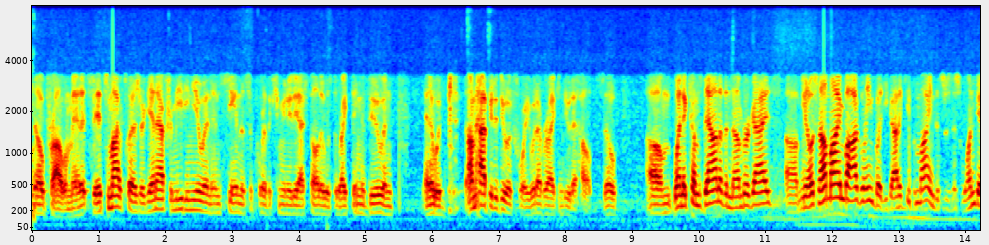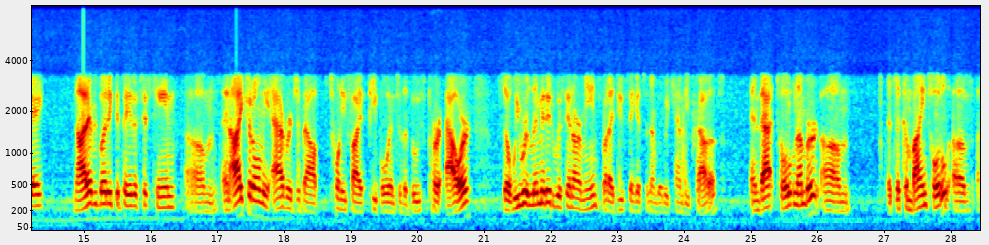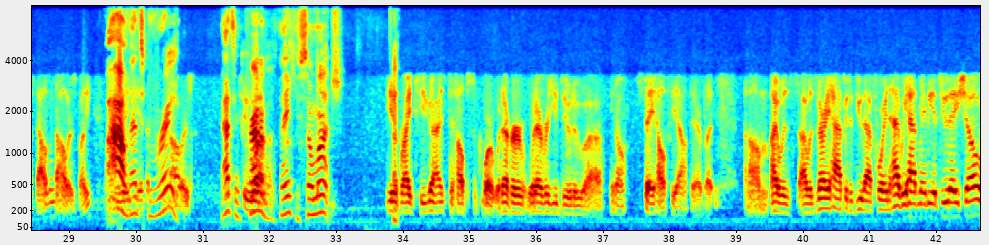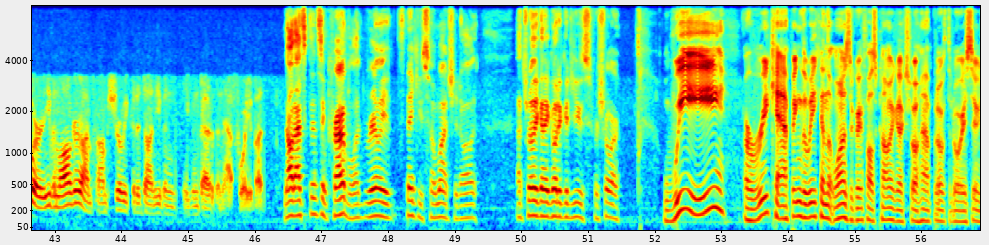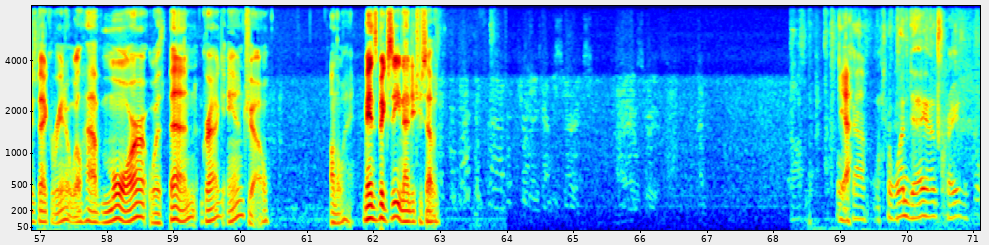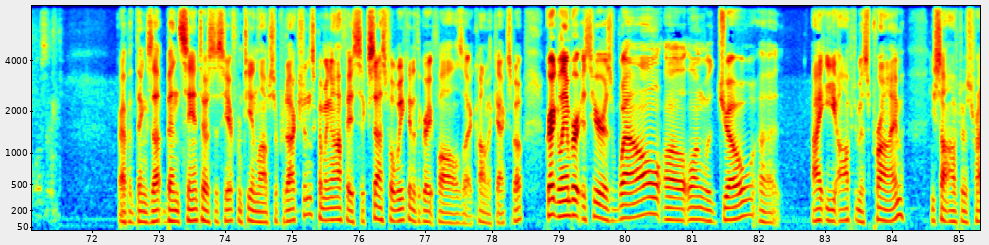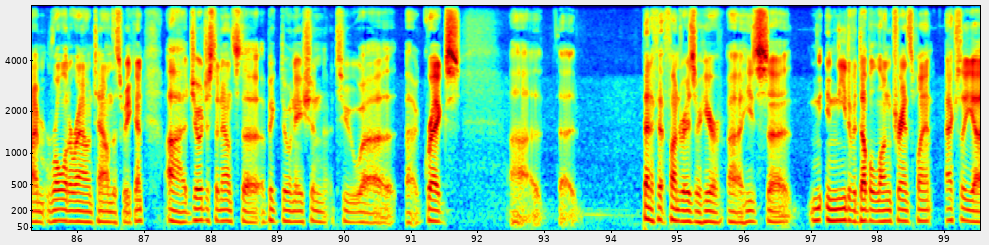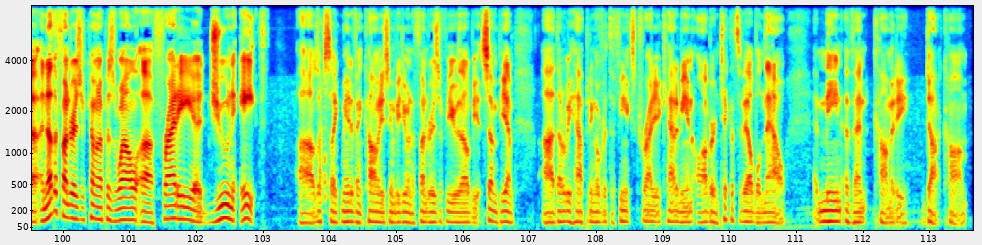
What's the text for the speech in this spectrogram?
No problem, man. It's it's my pleasure. Again, after meeting you and, and seeing the support of the community, I felt it was the right thing to do. And and it would. I'm happy to do it for you, whatever I can do to help. So. Um, when it comes down to the number, guys, um, you know it's not mind-boggling, but you got to keep in mind this was just one day. Not everybody could pay the 15, um, and I could only average about 25 people into the booth per hour. So we were limited within our means, but I do think it's a number we can be proud of. And that total number, um, it's a combined total of a thousand dollars, buddy. Wow, that's great. $1,000 That's to, uh, incredible. Thank you so much. give right to you guys to help support whatever whatever you do to uh, you know stay healthy out there. But um, I was I was very happy to do that for you. And had we had maybe a two day show or even longer, I'm I'm sure we could have done even even better than that for you. But No, that's that's incredible. It really, thank you so much. It all, that's really going to go to good use for sure. We are recapping the weekend that was. The Great Falls Comic Expo happened over at the Norway Savings Bank Arena. We'll have more with Ben, Greg, and Joe on the way. Maine's Big Z, 92.7. Holy Yeah. cow. For one day, that's crazy. Wrapping things up, Ben Santos is here from Tea and Lobster Productions, coming off a successful weekend at the Great Falls uh, Comic Expo. Greg Lambert is here as well, uh, along with Joe, uh, i.e., Optimus Prime. You saw Optimus Prime rolling around town this weekend. Uh, Joe just announced a, a big donation to uh, uh, Greg's uh, uh, benefit fundraiser here. Uh, he's uh, n- in need of a double lung transplant. Actually, uh, another fundraiser coming up as well. Uh, Friday, uh, June eighth. Uh, looks like Main Event Comedy is going to be doing a fundraiser for you. That'll be at 7 p.m. Uh, that'll be happening over at the Phoenix Karate Academy in Auburn. Tickets available now at maineventcomedy.com.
